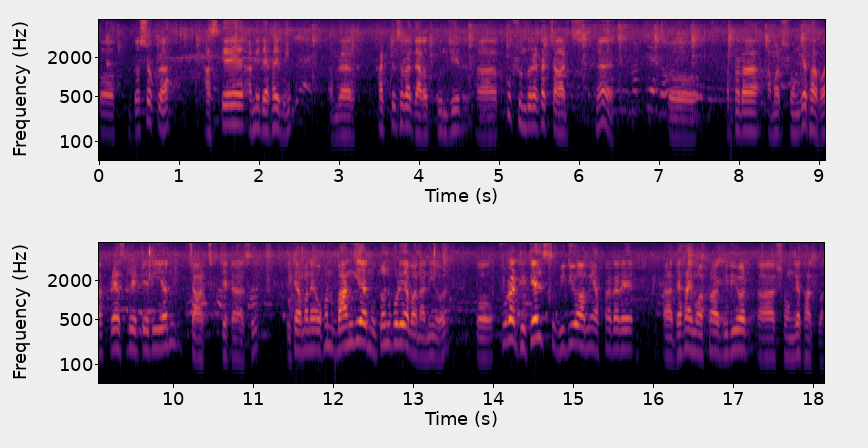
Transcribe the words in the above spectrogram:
তো দর্শকরা, আজকে আমি দেখাইব আমরা কাটকেছড়া গারতপুঞ্জির খুব সুন্দর একটা চার্চ হ্যাঁ? তো আপনারা আমার সঙ্গে থাকা প্রেসবেটেরিয়ান চার্চ যেটা আছে, এটা মানে ওখান বাঙ্গিয়া নতুন করিয়া বানানি ওর। তো পুরো ডিটেলস ভিডিও আমি আপনারা দেখাইমো, আপনারা ভিডিওর সঙ্গে থাকবা।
